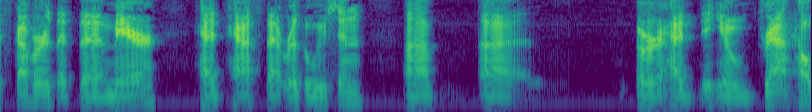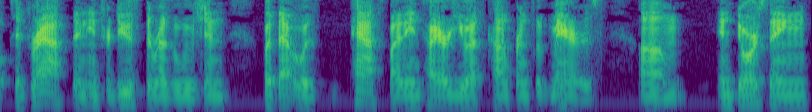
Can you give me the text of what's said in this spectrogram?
discover that the mayor had passed that resolution uh, uh, or had you know draft, helped to draft and introduce the resolution, but that was passed by the entire U.S. Conference of Mayors, um, endorsing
